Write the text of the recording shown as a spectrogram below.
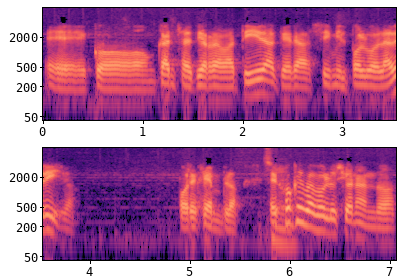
eh, con cancha de tierra batida que era símil polvo de ladrillo, por ejemplo. El hockey va evolucionando.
